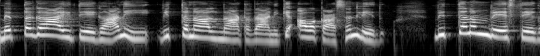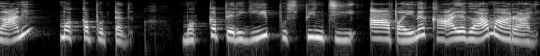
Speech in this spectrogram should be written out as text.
మెత్తగా అయితే గాని విత్తనాలు నాటడానికి అవకాశం లేదు. విత్తనం వేస్తే గాని మొక్క పుట్టదు. మొక్క పెరిగి పుష్పించి ఆ పైన కాయగా మారాలి.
